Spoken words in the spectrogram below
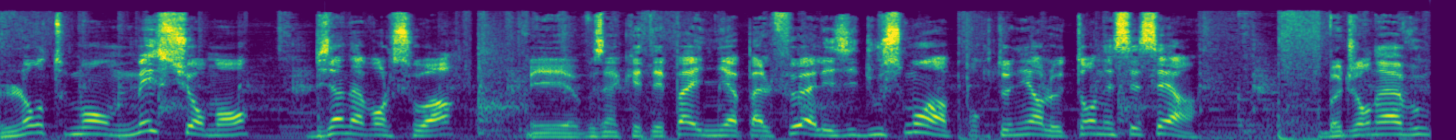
lentement mais sûrement, bien avant le soir. Mais vous inquiétez pas, il n'y a pas le feu, allez-y doucement hein, pour tenir le temps nécessaire. Bonne journée à vous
